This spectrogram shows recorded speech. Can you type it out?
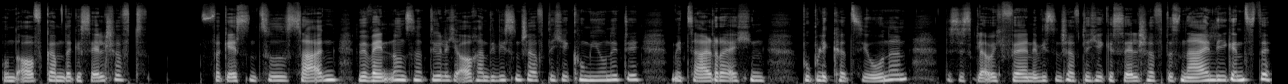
und Aufgaben der Gesellschaft vergessen zu sagen, wir wenden uns natürlich auch an die wissenschaftliche Community mit zahlreichen Publikationen. Das ist, glaube ich, für eine wissenschaftliche Gesellschaft das Naheliegendste.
